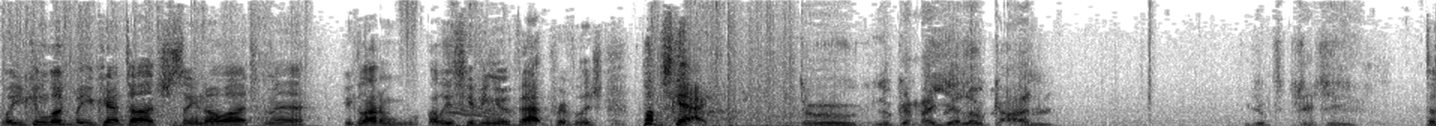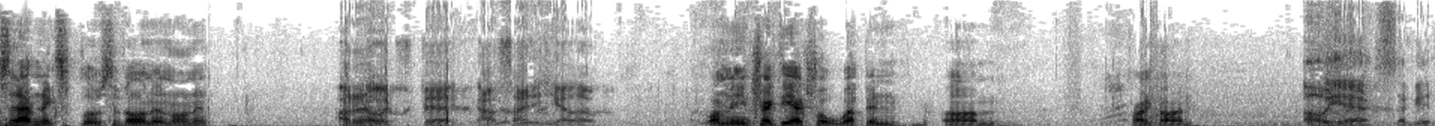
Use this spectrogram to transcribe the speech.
Well, you can look, but you can't touch. So you know what? Meh. Be glad I'm at least giving you that privilege. Pup skag. Dude, look at my yellow gun. It looks pretty. Does it have an explosive element on it? I don't know. It's the outside is yellow. Well, I mean, check the actual weapon um, icon. oh yeah, suck it.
